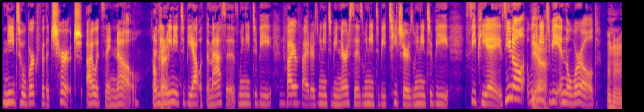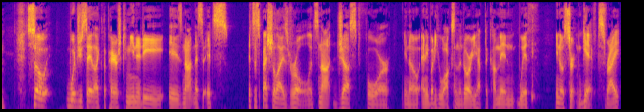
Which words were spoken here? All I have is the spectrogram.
need to work for the church i would say no I mean, we need to be out with the masses. We need to be mm-hmm. firefighters. We need to be nurses. We need to be teachers. We need to be CPAs. You know, we Yeah. need to be in the world. Mm-hmm. So, would you say like the parish community is not necessarily it's it's a specialized role. It's not just for you know anybody who walks in the door. You have to come in with you know certain gifts, right?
